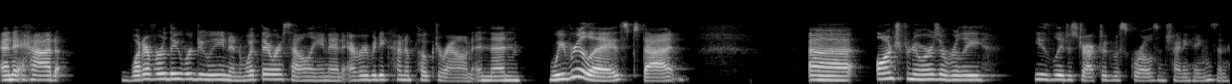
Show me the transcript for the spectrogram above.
And it had whatever they were doing and what they were selling and everybody kind of poked around. And then we realized that uh, entrepreneurs are really easily distracted with squirrels and shiny things and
